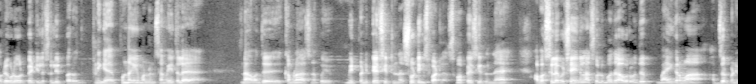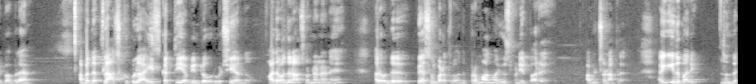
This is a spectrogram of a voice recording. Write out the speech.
அவரை கூட ஒரு பேட்டியில் சொல்லியிருப்பார் வந்து. நீங்கள் புன்னகை மன்னன் சமயத்தில் நான் வந்து கமலஹாசனை போய் மீட் பண்ணி பேசிகிட்டு இருந்தேன். ஷூட்டிங் ஸ்பாட்டில் சும்மா பேசிகிட்டு இருந்தேன். அப்போ சில விஷயங்கள்லாம் சொல்லும்போது அவர் வந்து பயங்கரமாக அப்சர்வ் பண்ணிப்பாப்புல. அப்போ இந்த ஃப்ளாஸ்க்குள்ளே ஐஸ் கத்தி அப்படின்ற ஒரு விஷயம் இருந்தோம் அதை வந்து நான் சொன்னேன் நான். அதை வந்து பேசும் படத்தில் வந்து பிரமாதமாக யூஸ் பண்ணியிருப்பார் அப்படின்னு சொன்னாப்புல. இது மாதிரி இந்த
